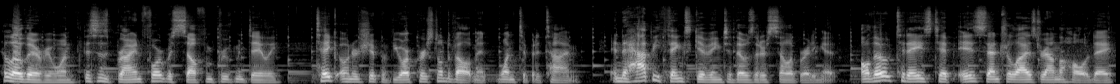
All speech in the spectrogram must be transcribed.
Hello there, everyone. This is Brian Ford with Self Improvement Daily. Take ownership of your personal development one tip at a time. And a happy Thanksgiving to those that are celebrating it. Although today's tip is centralized around the holiday,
